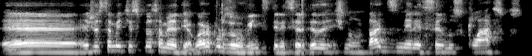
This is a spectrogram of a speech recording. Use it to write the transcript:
é, é justamente esse pensamento. E agora, para os ouvintes terem certeza, a gente não está desmerecendo os clássicos.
